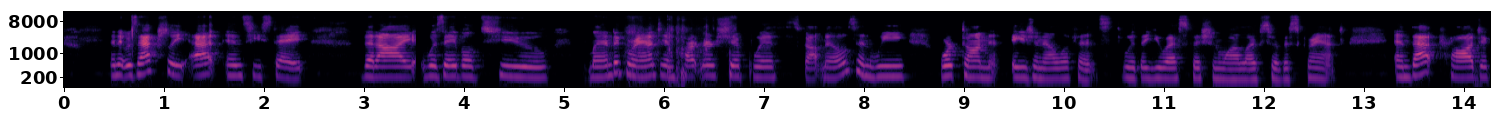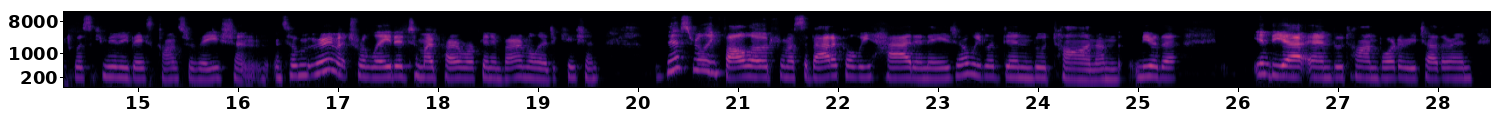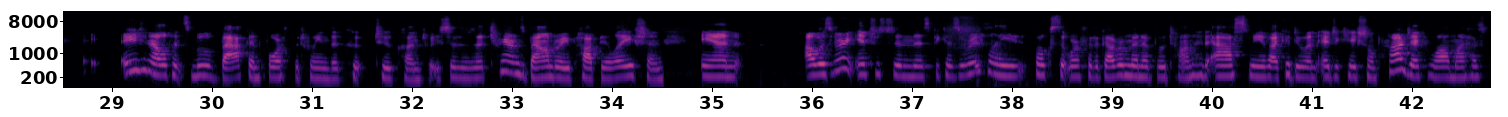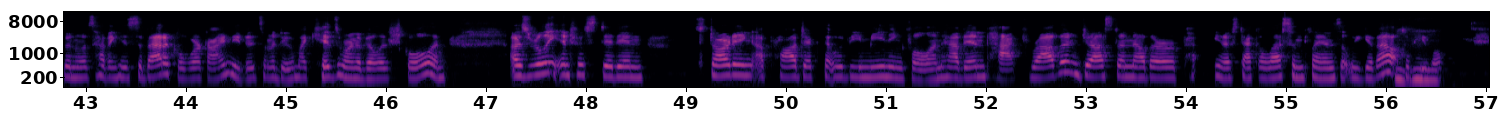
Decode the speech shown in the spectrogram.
And it was actually at NC State that I was able to land a grant in partnership with Scott Mills, and we worked on Asian elephants with a U.S. Fish and Wildlife Service grant. And that project was community based conservation. And so, very much related to my prior work in environmental education. This really followed from a sabbatical we had in Asia. We lived in Bhutan, on, near the India and Bhutan border each other. And Asian elephants move back and forth between the two countries. So there's a transboundary population. And I was very interested in this because originally folks that work for the government of Bhutan had asked me if I could do an educational project while my husband was having his sabbatical work. I needed something to do. My kids were in a village school, and I was really interested in starting a project that would be meaningful and have impact rather than just another you know stack of lesson plans that we give out mm-hmm. to people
